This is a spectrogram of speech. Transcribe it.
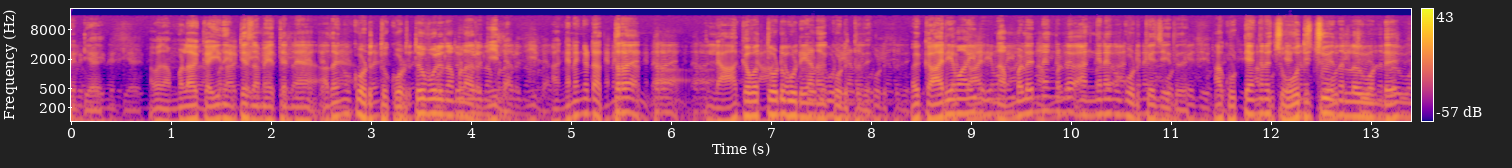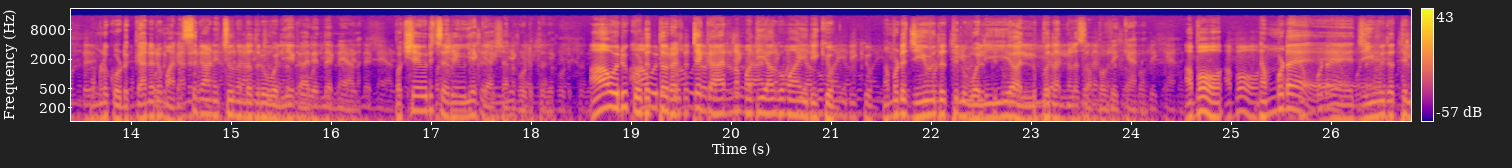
നീട്ടിയത്. അപ്പൊ നമ്മൾ ആ കൈ നീട്ടിയ സമയത്ത് തന്നെ അതങ്ങ് കൊടുത്തു. കൊടുത്തു പോലും നമ്മൾ അറിഞ്ഞില്ല. അങ്ങനെ അങ്ങോട്ട് അത്ര ലാഘവത്തോടു കൂടിയാണ് കൊടുത്തത്. കാര്യമായി നമ്മൾ തന്നെ അങ്ങനെ അങ്ങ് കൊടുക്കുക ചെയ്തത്. ആ കുട്ടി അങ്ങനെ ചോദിച്ചു എന്നുള്ളത് കൊണ്ട് നമ്മൾ കൊടുക്കാൻ ഒരു മനസ്സ് കാണിച്ചു എന്നുള്ളതൊരു വലിയ കാര്യം തന്നെയാണ്. പക്ഷേ ഒരു ചെറിയ ക്യാഷാണ് കൊടുത്തത്. ആ ഒരു കൊടുത്ത ഒരൊറ്റ കാരണം മതിയാകുമായിരിക്കും നമ്മുടെ ജീവിതത്തിൽ വലിയ അത്ഭുതങ്ങൾ സംഭവിക്കാൻ. അപ്പോ നമ്മുടെ ജീവിതത്തിൽ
